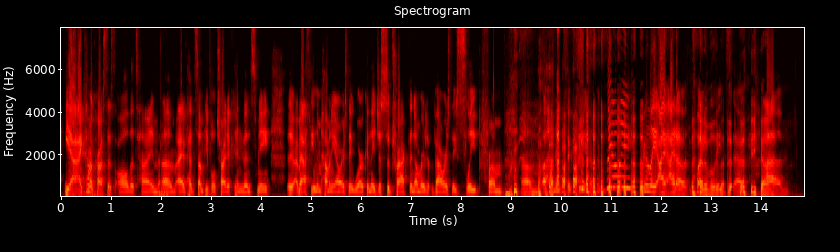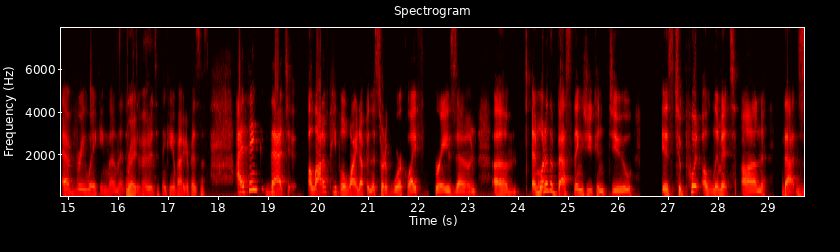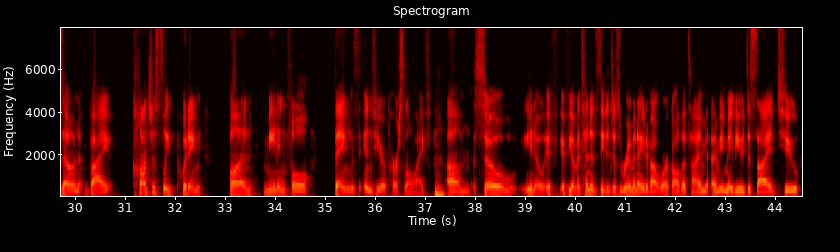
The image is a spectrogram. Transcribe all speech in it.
yeah, I come across this all the time. Um, I've had some people try to convince me. I'm asking them how many hours they work, and they just subtract the number of hours they sleep from um, 160. like, really, really, I, I don't quite I don't think that. so. yeah. Um, every waking moment is right. devoted to thinking about your business. I think that a lot of people wind up in this sort of work-life gray zone, um, and one of the best things you can do is to put a limit on that zone by consciously putting fun, meaningful things into your personal life. Mm. Um, so, you know, if if you have a tendency to just ruminate about work all the time, I mean, maybe you decide to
